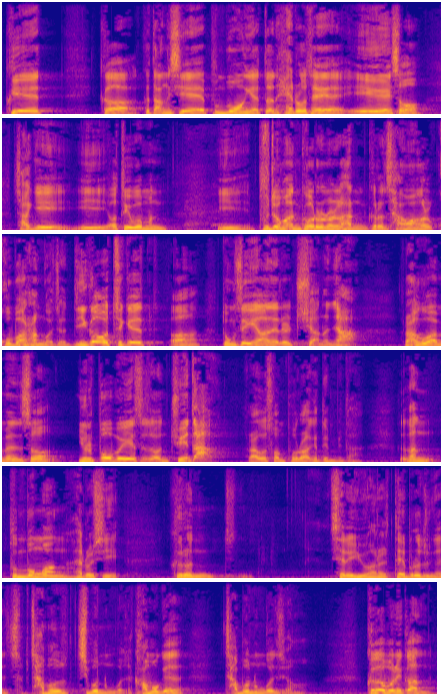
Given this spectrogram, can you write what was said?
그의 그, 그 당시에 분봉왕이었던 헤롯에 의해서 자기 이 어떻게 보면 이 부정한 거론을 한 그런 상황을 고발한 거죠. 네가 어떻게 어? 동생의 아내를 취하느냐라고 하면서 율법에 의해서 죄다라고 선포를 하게 됩니다. 그건 분봉왕 헤롯이 그런 세례 요한을 대부로 중에 잡아 집어넣은 거죠. 감옥에 잡아놓은 거죠. 그러다 보니까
